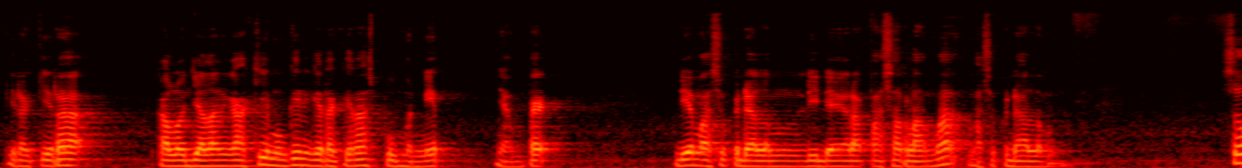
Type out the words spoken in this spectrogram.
Kira-kira kalau jalan kaki mungkin kira-kira 10 menit nyampe. Dia masuk ke dalam di daerah pasar lama masuk ke dalam. So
